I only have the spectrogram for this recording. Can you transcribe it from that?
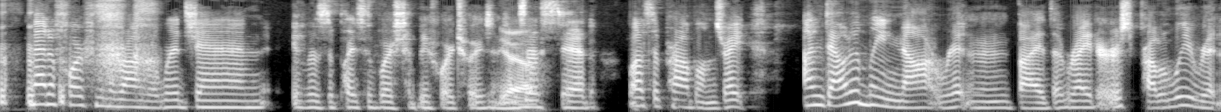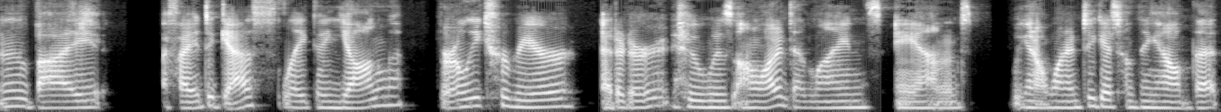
metaphor from the wrong religion. It was a place of worship before tourism yeah. existed. Lots of problems, right? undoubtedly not written by the writers, probably written by, if I had to guess, like a young, early career editor who was on a lot of deadlines and, you know, wanted to get something out that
